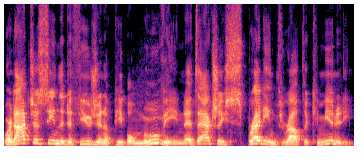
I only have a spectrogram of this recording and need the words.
We're not just seeing the diffusion of people moving, it's actually spreading throughout the community.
